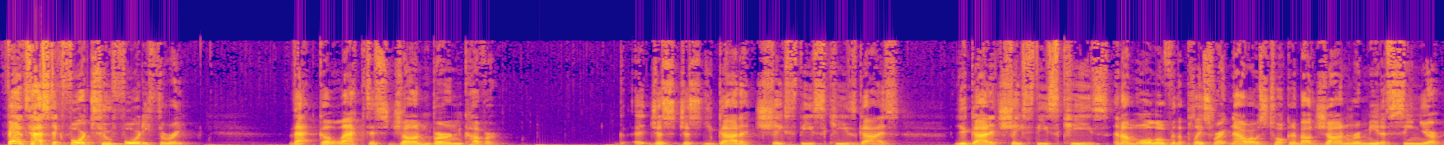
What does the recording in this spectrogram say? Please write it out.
Fantastic Four 243. That Galactus John Byrne cover. Uh, just, just, you gotta chase these keys, guys. You gotta chase these keys. And I'm all over the place right now. I was talking about John Romita Sr.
